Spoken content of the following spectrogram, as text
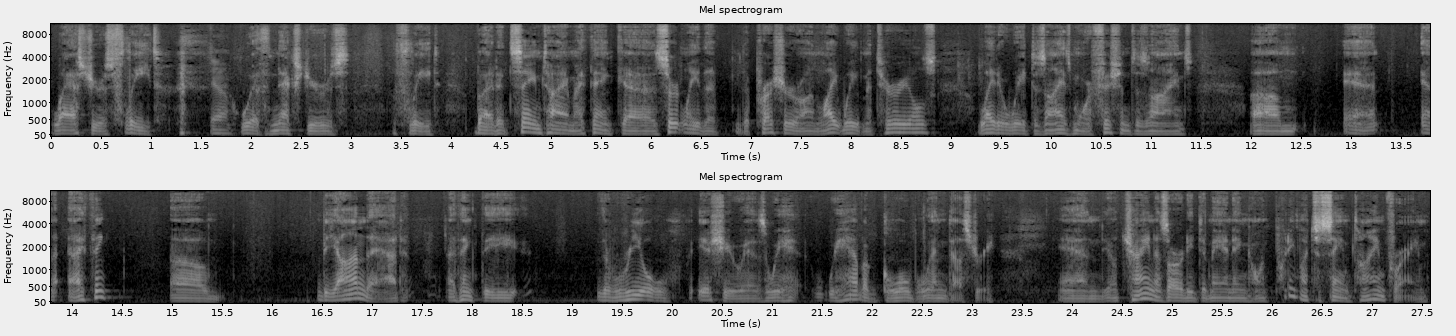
last year's fleet yeah. with next year's fleet. But at the same time, I think uh, certainly the, the pressure on lightweight materials, lighter weight designs, more efficient designs, um, and and I think uh, beyond that, I think the the real issue is we ha- we have a global industry, and you know China's already demanding on pretty much the same time frame.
